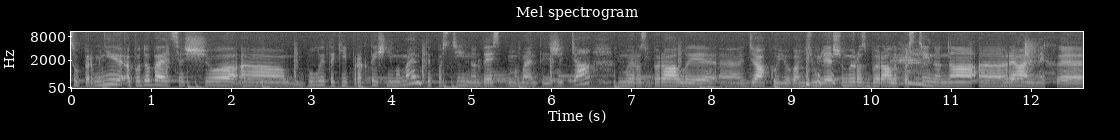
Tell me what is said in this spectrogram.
Супер. Мені подобається, що е, були такі практичні моменти, постійно десь моменти із життя. Ми розбирали, е, дякую вам, Юлія, що ми розбирали постійно на е, реальних е,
